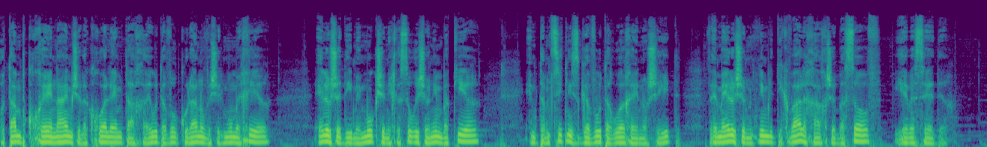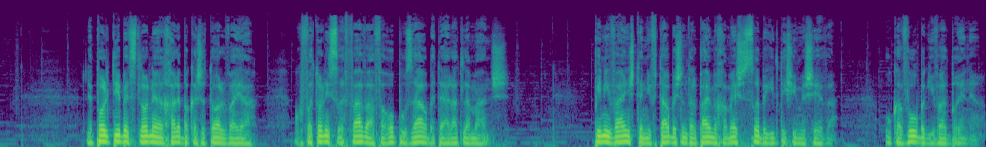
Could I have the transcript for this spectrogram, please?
אותם פקוחי עיניים שלקחו עליהם את האחריות עבור כולנו ושילמו מחיר, אלו שדיממו כשנכנסו ראשונים בקיר, הם תמצית נשגבות הרוח האנושית, והם אלו שנותנים לי תקווה לכך שבסוף יהיה בסדר. לפול טיבץ לא נערכה לבקשתו הלוויה. גופתו נשרפה ועפרו פוזר בתעלת למאנש. פיני ויינשטיין נפטר בשנת 2015 בגיל 97. הוא קבור בגבעת ברנר.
